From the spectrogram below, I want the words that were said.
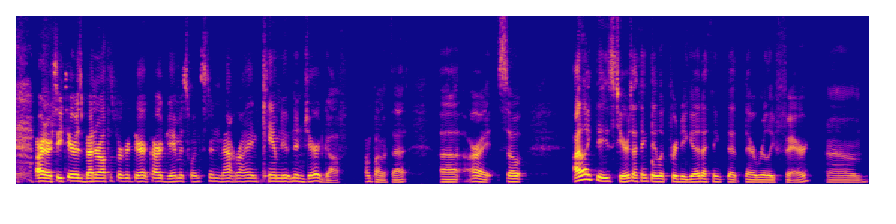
All right, our C tier is Ben Roethlisberger, Derek Carr, Jameis Winston, Matt Ryan, Cam Newton, and Jared Goff. I'm fine with that. Uh, all right, so I like these tiers. I think they look pretty good. I think that they're really fair. Um,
